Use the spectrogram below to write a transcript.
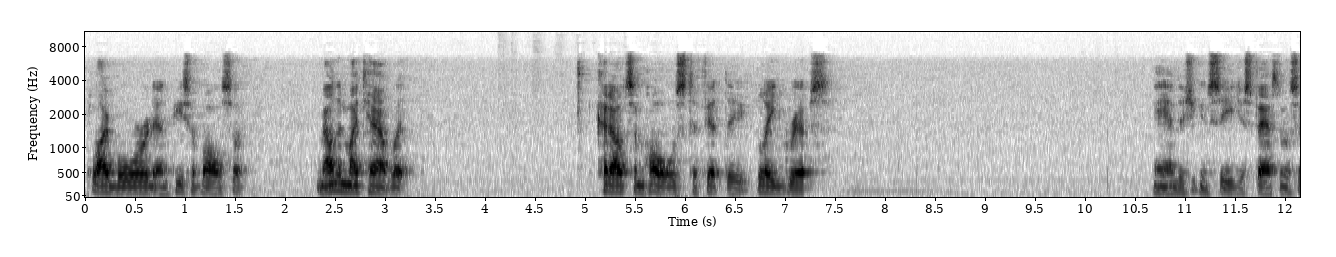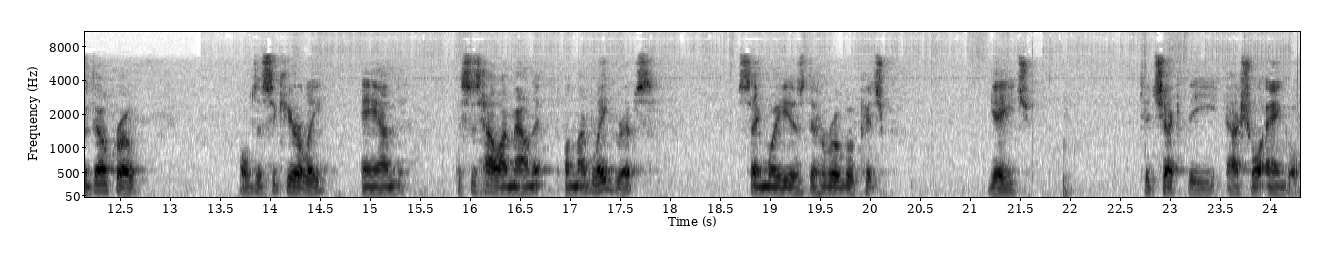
ply board and piece of balsa mounted my tablet, cut out some holes to fit the blade grips, and as you can see just fasten with some velcro holds it securely and this is how I mount it on my blade grips. Same way as the Hirobo pitch gauge to check the actual angle.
